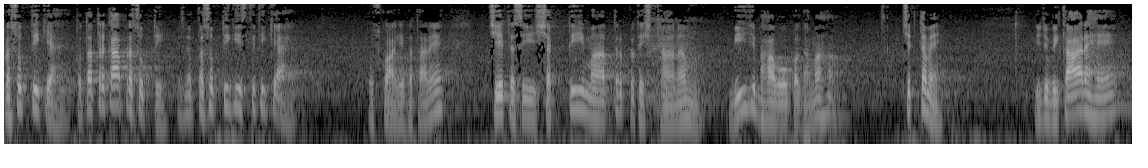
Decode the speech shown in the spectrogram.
प्रसुप्ति क्या है? तो तत्र का प्रसुप्ति। इसमें प्रसुप्ति की स्थिति क्या है? तो उसको आगे बता रहे चेतसी शक्ति मात्र प्रतिष्ठानम, बीज भावोपगम। चित्त में। ये जो विकार हैं,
